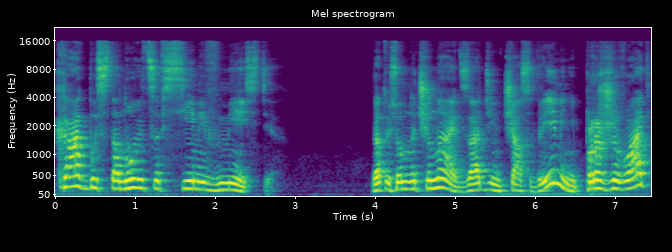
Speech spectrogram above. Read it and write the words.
как бы становится всеми вместе. Да, то есть он начинает за один час времени проживать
